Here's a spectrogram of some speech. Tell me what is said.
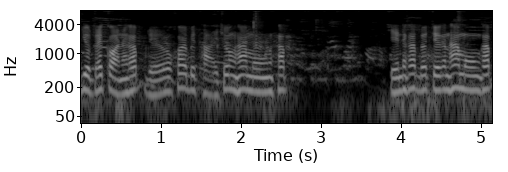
หยุดไว้ก่อนนะครับ เดี๋ยวเราค่อยไปถ่ายช่วงห้าโมงนะครับ เคนะครับเดี๋ยวเจอกันห้าโมงครับ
